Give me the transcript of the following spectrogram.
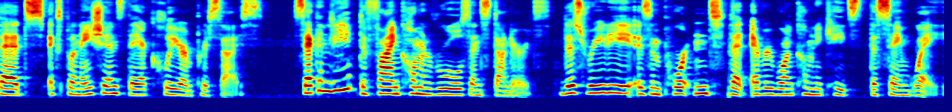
that explanations they are clear and precise. Secondly, define common rules and standards. This really is important that everyone communicates the same way.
